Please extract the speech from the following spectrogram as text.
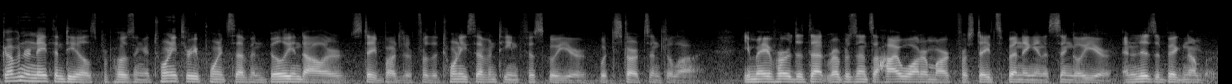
Governor Nathan Deal is proposing a $23.7 billion state budget for the 2017 fiscal year, which starts in July. You may have heard that that represents a high watermark for state spending in a single year, and it is a big number.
